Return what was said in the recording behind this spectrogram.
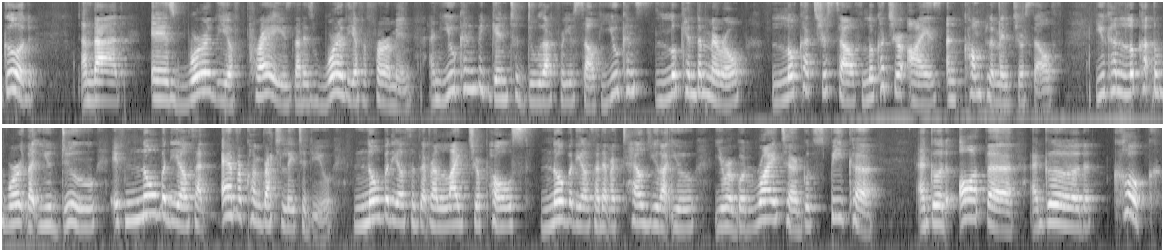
good and that is worthy of praise, that is worthy of affirming. And you can begin to do that for yourself. You can look in the mirror look at yourself, look at your eyes, and compliment yourself. You can look at the work that you do if nobody else had ever congratulated you, nobody else has ever liked your post, nobody else had ever told you that you you're a good writer, a good speaker, a good author, a good cook.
